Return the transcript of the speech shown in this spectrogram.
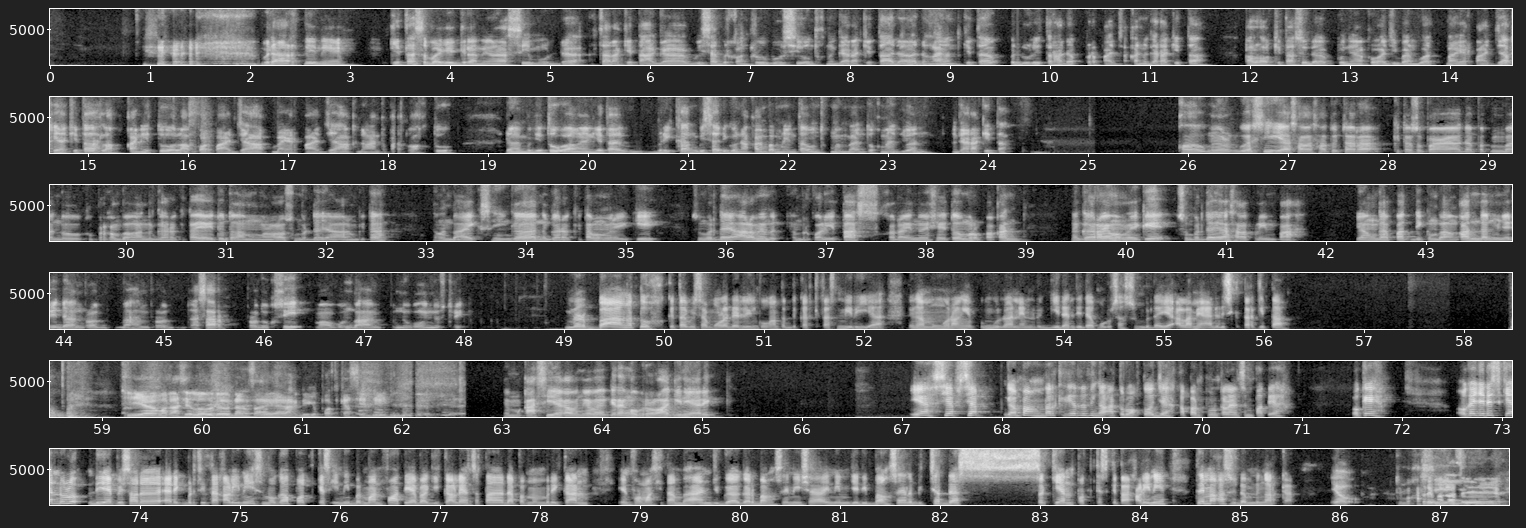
Berarti nih, kita sebagai generasi muda, cara kita agak bisa berkontribusi untuk negara kita adalah dengan kita peduli terhadap perpajakan negara kita. Kalau kita sudah punya kewajiban buat bayar pajak, ya kita lakukan itu, lapor pajak, bayar pajak dengan tepat waktu. Dengan begitu uang yang kita berikan bisa digunakan pemerintah untuk membantu kemajuan negara kita. Kalau menurut gue sih ya salah satu cara kita supaya dapat membantu ke perkembangan negara kita yaitu dengan mengelola sumber daya alam kita dengan baik sehingga negara kita memiliki sumber daya alam yang, yang berkualitas karena Indonesia itu merupakan negara yang memiliki sumber daya yang sangat melimpah yang dapat dikembangkan dan menjadi bahan, pro, bahan pro, dasar produksi maupun bahan pendukung industri. Bener banget tuh, kita bisa mulai dari lingkungan terdekat kita sendiri ya, dengan mengurangi penggunaan energi dan tidak merusak sumber daya alam yang ada di sekitar kita. Iya, makasih lo udah undang saya di podcast ini. Ya, makasih ya kawan-kawan. Kita ngobrol lagi nih, Erik. Ya, siap-siap. Gampang. Ntar kita tinggal atur waktu aja. Kapan pun kalian sempat ya. Oke. Oke, jadi sekian dulu di episode Erik bercerita kali ini. Semoga podcast ini bermanfaat ya bagi kalian serta dapat memberikan informasi tambahan juga agar bangsa Indonesia ini menjadi bangsa yang lebih cerdas. Sekian podcast kita kali ini. Terima kasih sudah mendengarkan. Yo. Terima kasih. Terima kasih.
